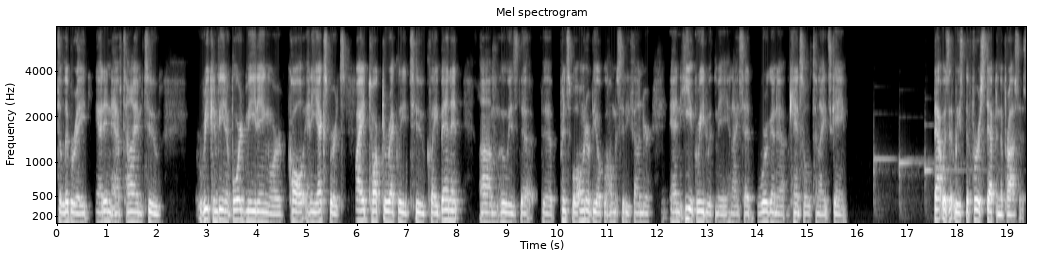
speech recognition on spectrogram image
deliberate. I didn't have time to reconvene a board meeting or call any experts. I talked directly to Clay Bennett, um, who is the, the principal owner of the Oklahoma City Thunder, and he agreed with me. And I said, We're going to cancel tonight's game. That was at least the first step in the process.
